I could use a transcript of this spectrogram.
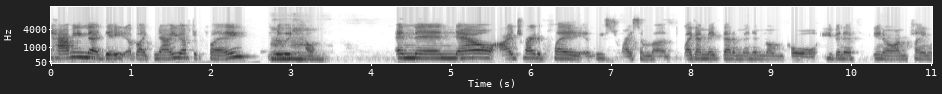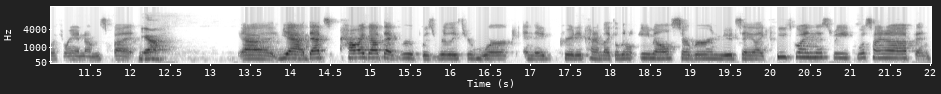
having that date of like now you have to play really mm-hmm. helped. And then now I try to play at least twice a month. Like I make that a minimum goal, even if you know I'm playing with randoms. But yeah, uh, yeah, that's how I got that group was really through work, and they created kind of like a little email server, and we would say like, "Who's going this week? We'll sign up," and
